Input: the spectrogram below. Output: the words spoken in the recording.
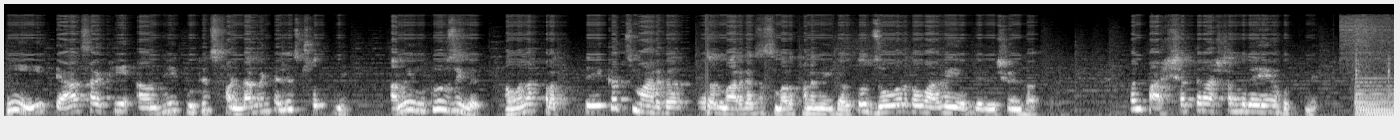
की त्यासाठी आम्ही कुठेच फंडामेंटलिस्ट होत नाही. आम्ही इन्क्लुझिव्ह आहेत आम्हाला प्रत्येकच मार्ग मार्गाचं समर्थन आम्ही करतो. जोवर तो मार्ग योग्य दिशेने जातो. पण पाश्चात्य राष्ट्रामध्ये हे होत नाही.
